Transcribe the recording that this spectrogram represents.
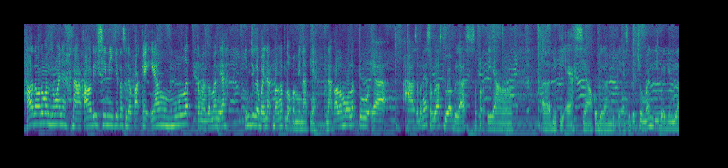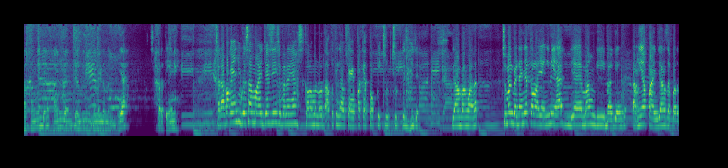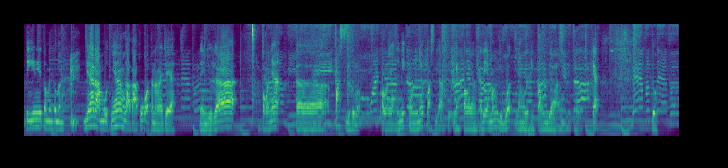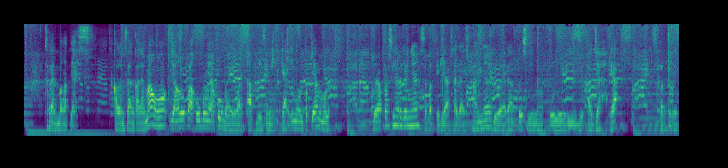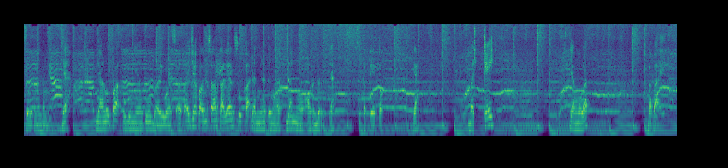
Halo teman-teman semuanya. Nah, kalau di sini kita sudah pakai yang mulet, teman-teman ya. Ini juga banyak banget loh peminatnya. Nah, kalau mulet tuh ya sebenarnya 11 12 seperti yang uh, BTS yang aku bilang BTS itu cuman di bagian belakangnya dia panjang kayak gini, teman-teman ya. Seperti ini. Cara pakainya juga sama aja sih sebenarnya. Kalau menurut aku tinggal kayak pakai topi celup-celup gitu aja. Gampang banget. Cuman bedanya kalau yang ini ya, dia emang di bagian belakangnya panjang seperti ini, teman-teman. Dia rambutnya nggak kaku kok, tenang aja ya. Dan juga pokoknya uh, pas gitu loh. Kalau yang ini poninya pas di aku ya. Kalau yang tadi emang dibuat yang lebih panjang gitu ya. Tuh keren banget guys. Kalau misalnya kalian mau jangan lupa hubungi aku by WhatsApp di sini ya. Ini untuk yang mulut berapa sih harganya? Seperti biasa guys. Hanya 250.000 aja ya seperti itu teman-teman. Ya jangan lupa hubungi aku by WhatsApp aja kalau misalnya kalian suka dan minat dan mau order ya. Seperti itu ya. Oke. Okay. yang mulat bye bye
